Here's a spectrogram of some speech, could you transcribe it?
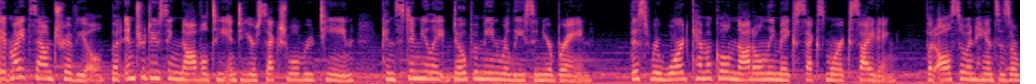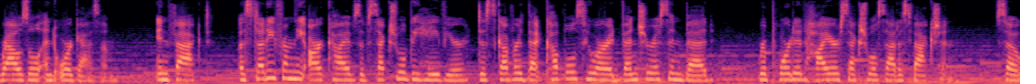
It might sound trivial, but introducing novelty into your sexual routine can stimulate dopamine release in your brain. This reward chemical not only makes sex more exciting, but also enhances arousal and orgasm. In fact, a study from the archives of sexual behavior discovered that couples who are adventurous in bed reported higher sexual satisfaction. So,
